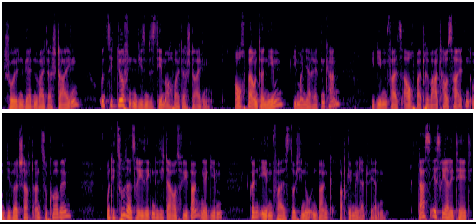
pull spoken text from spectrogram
Schulden werden weiter steigen und sie dürfen in diesem System auch weiter steigen. Auch bei Unternehmen, die man ja retten kann, gegebenenfalls auch bei Privathaushalten, um die Wirtschaft anzukurbeln. Und die Zusatzrisiken, die sich daraus für die Banken ergeben, können ebenfalls durch die Notenbank abgemildert werden. Das ist Realität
